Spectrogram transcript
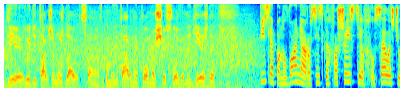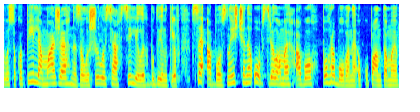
где люди также нуждаются в гуманитарной помощи, в слове надежды. Після панування російських фашистів у селищі Високопілля майже не залишилося вцілілих будинків. Все або знищене обстрілами, або пограбоване окупантами.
